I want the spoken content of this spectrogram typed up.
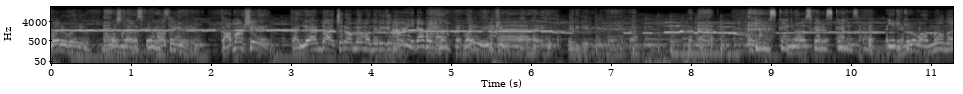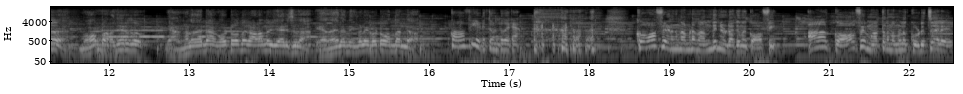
വരൂ വരൂ. നമസ്കാരം. അകത്തേക്ക് വരൂ. കാമാക്ഷി കല്യാണിന്റെ അച്ഛനും അമ്മയും വന്നിരിക്കുന്നു. ആ, ഇതാ വരുന്നു. വരൂ ഇരിക്കും. നിങ്ങൾ ഇരിക്കും. വന്നു മോൻ പറഞ്ഞിരുന്നു. ഞങ്ങൾ തന്നെ അങ്ങോട്ട് വന്ന് കാണാന്ന് വിചാരിച്ചതാ. ഏതായാലും നിങ്ങൾ ഇങ്ങോട്ട് വന്നല്ലോ. കോഫി എടുത്തോണ്ട് വരാം. കോഫി ആണെങ്കിൽ നമ്മുടെ നന്ദിനി ഉണ്ടാക്കുന്ന കോഫി. ആ കോഫി മാത്രം നമ്മൾ കുടിച്ചാൽ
